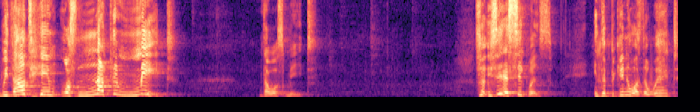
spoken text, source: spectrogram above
Without him was nothing made that was made. So you see the sequence. In the beginning was the Word,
